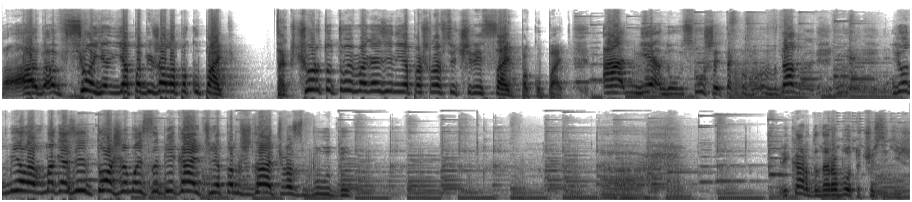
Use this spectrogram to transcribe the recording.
А, а, все, я, я побежала покупать. Так черту твой магазин, я пошла все через сайт покупать. А, не, ну слушай, так, в, в, да, Людмила, в магазин тоже мой забегайте, я там ждать вас буду. Рикардо, на работу что сидишь?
